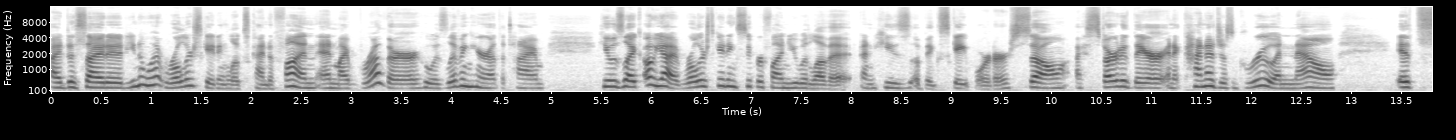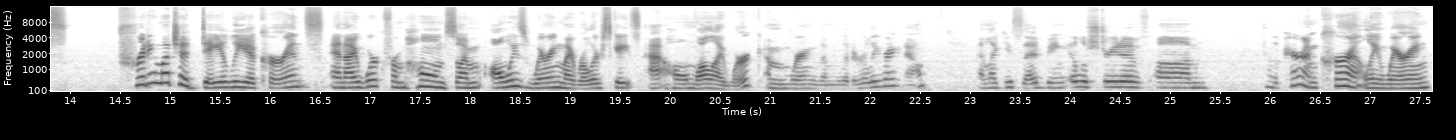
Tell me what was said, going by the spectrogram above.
I decided, you know what, roller skating looks kind of fun. And my brother, who was living here at the time, he was like, "Oh yeah, roller skating's super fun. You would love it." And he's a big skateboarder. So, I started there and it kind of just grew and now it's pretty much a daily occurrence and I work from home so I'm always wearing my roller skates at home while I work. I'm wearing them literally right now. And like you said, being illustrative, um, the pair I'm currently wearing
